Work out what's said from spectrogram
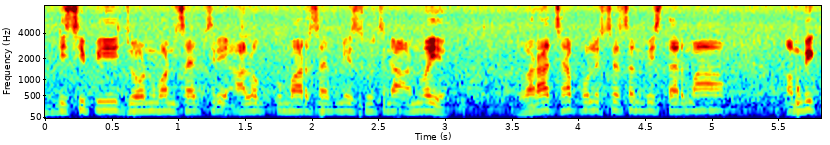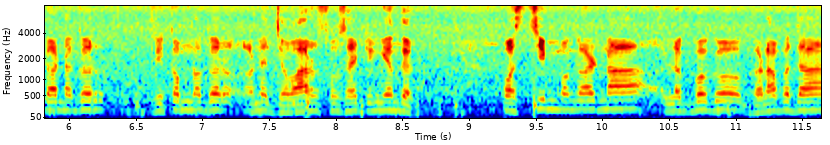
ડીસીપી ઝોન વન સાહેબ શ્રી આલોક સાહેબની સૂચના અન્વયે વરાછા પોલીસ સ્ટેશન વિસ્તારમાં અંબિકાનગર, ત્રિકમનગર અને જવાહર સોસાયટીની અંદર પશ્ચિમ બંગાળના લગભગ ઘણા બધા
